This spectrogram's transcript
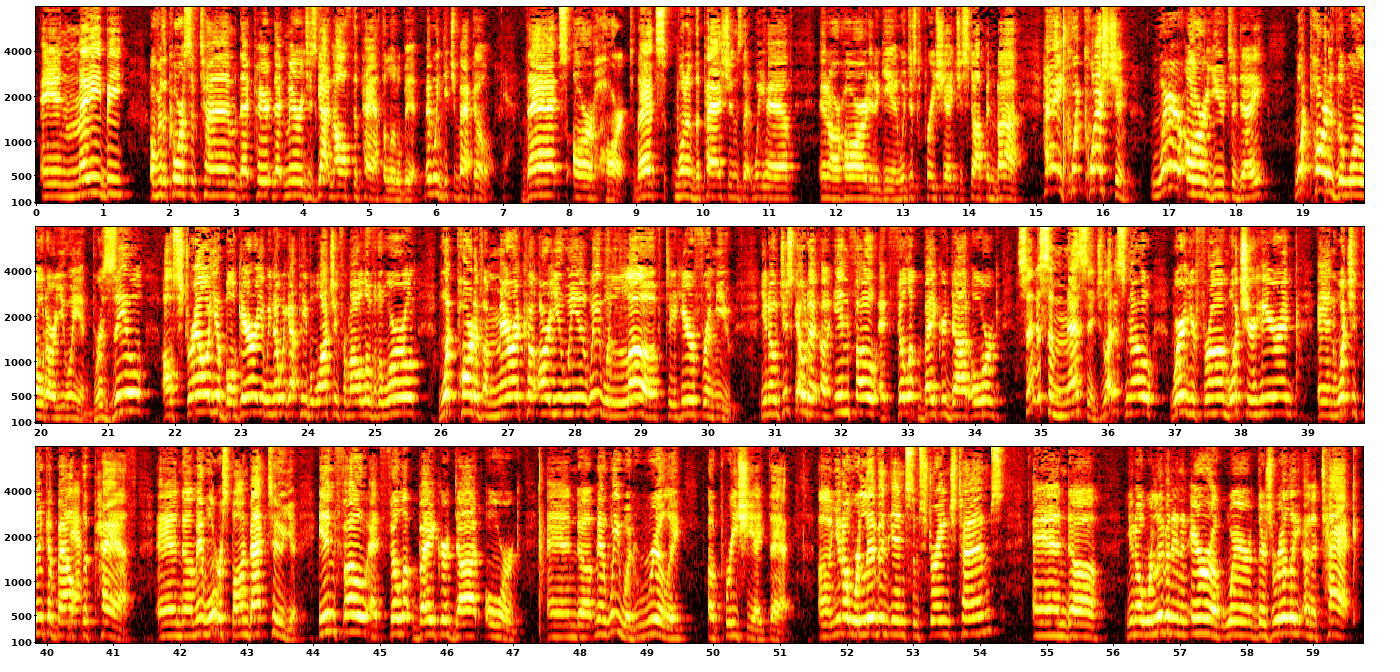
and maybe over the course of time that, par- that marriage has gotten off the path a little bit, maybe we can get you back on. Yeah. That's our heart. That's one of the passions that we have in our heart. And again, we just appreciate you stopping by. Hey, quick question. Where are you today? What part of the world are you in? Brazil, Australia, Bulgaria? We know we got people watching from all over the world. What part of America are you in? We would love to hear from you. You know, just go to uh, info at philipbaker.org. Send us a message. Let us know where you're from, what you're hearing, and what you think about Yeah. the path. And uh, man, we'll respond back to you. Info at philipbaker.org. And uh, man, we would really appreciate that. Uh, you know, we're living in some strange times, and uh, you know, we're living in an era where there's really an attack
